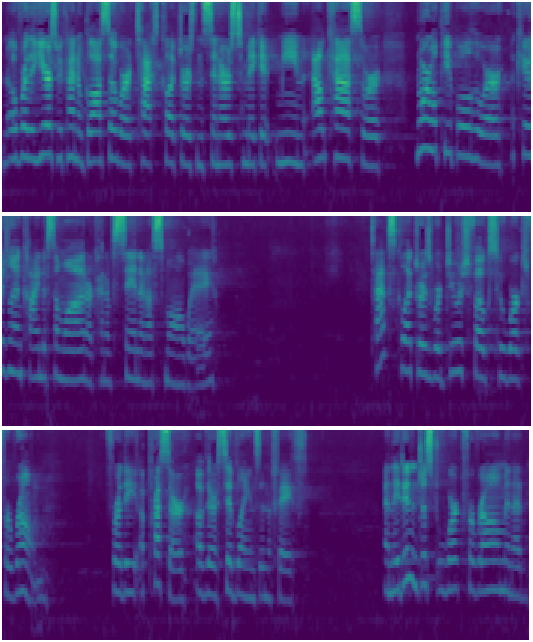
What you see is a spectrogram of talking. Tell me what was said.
And over the years, we kind of gloss over tax collectors and sinners to make it mean outcasts or normal people who are occasionally unkind to someone or kind of sin in a small way. Tax collectors were Jewish folks who worked for Rome, for the oppressor of their siblings in the faith. And they didn't just work for Rome in an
